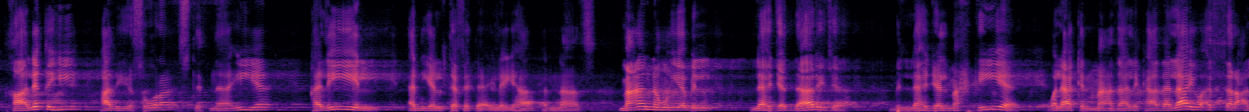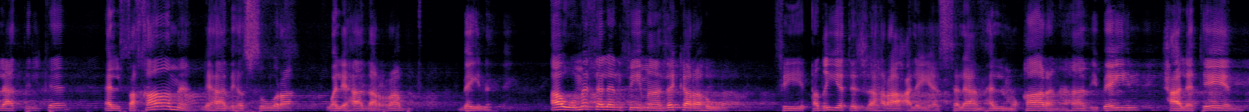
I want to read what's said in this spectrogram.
خالقه. هذه صورة استثنائية قليل أن يلتفت إليها الناس مع أنه هي باللهجة الدارجة باللهجة المحكية. ولكن مع ذلك هذا لا يؤثر على تلك الفخامة لهذه الصورة. ولهذا الربط بينه أو مثلا فيما ذكره في قضية الزهراء عليها السلام هالمقارنه هذه بين حالتين؟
